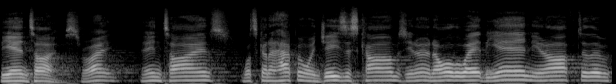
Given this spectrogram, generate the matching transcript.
the end times, right? End times, what's going to happen when Jesus comes, you know, and all the way at the end, you know, after the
